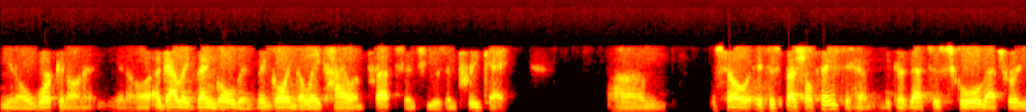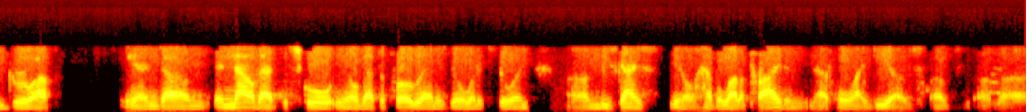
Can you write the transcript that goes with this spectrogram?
you know, working on it. You know, a guy like Ben Golden's been going to Lake Highland Prep since he was in pre-K. Um, so it's a special thing to him because that's his school, that's where he grew up, and um, and now that the school, you know, that the program is doing what it's doing, um, these guys, you know, have a lot of pride in that whole idea of of of, uh,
